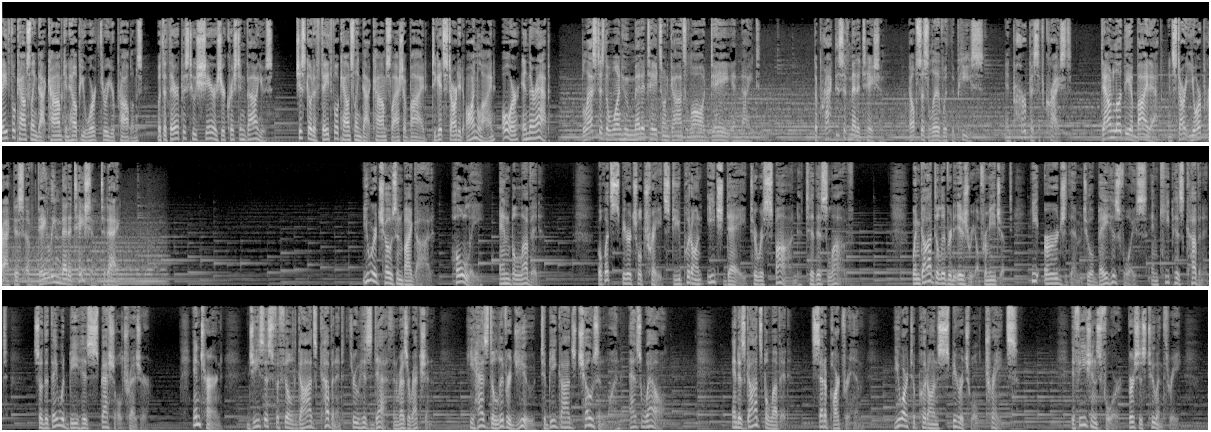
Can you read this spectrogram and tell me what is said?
FaithfulCounseling.com can help you work through your problems with a therapist who shares your Christian values. Just go to faithfulcounseling.com/abide to get started online or in their app. Blessed is the one who meditates on God's law day and night. The practice of meditation helps us live with the peace and purpose of Christ. Download the Abide app and start your practice of daily meditation today. You were chosen by God, holy and beloved. But what spiritual traits do you put on each day to respond to this love? When God delivered Israel from Egypt, He urged them to obey His voice and keep His covenant so that they would be His special treasure. In turn, Jesus fulfilled God's covenant through His death and resurrection. He has delivered you to be God's chosen one as well. And as God's beloved, set apart for Him, you are to put on spiritual traits. Ephesians 4, verses 2 and 3,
